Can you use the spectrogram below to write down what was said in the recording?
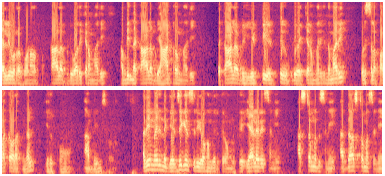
தள்ளி விடுற கோணம் இருக்கும். காலை அப்படி உதைக்கிற மாதிரி அப்படி இந்த காலை அப்படி ஆட்டுற மாதிரி இந்த காலை அப்படி எட்டு எட்டு இப்படி வைக்கிற மாதிரி இந்த மாதிரி ஒரு சில பழக்க வழக்கங்கள் இருக்கும் அப்படின்னு சொல்லலாம். அதே மாதிரி இந்த கெஜகேசரி யோகம் இருக்கிறவங்களுக்கு ஏழரை சனி அஷ்டமது சனி அர்த்தாஷ்டம சனி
